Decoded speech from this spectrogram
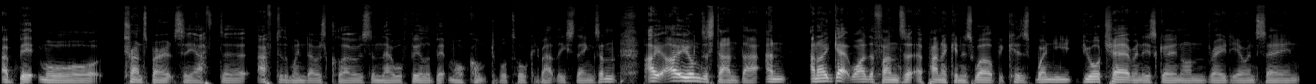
a bit more transparency after after the window is closed, and they will feel a bit more comfortable talking about these things. And I, I understand that, and and I get why the fans are, panicking as well because when you your chairman is going on radio and saying,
